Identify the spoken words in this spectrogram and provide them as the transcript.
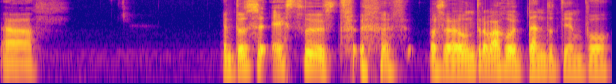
Ah, entonces, esto es, o sea, un trabajo de tanto tiempo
